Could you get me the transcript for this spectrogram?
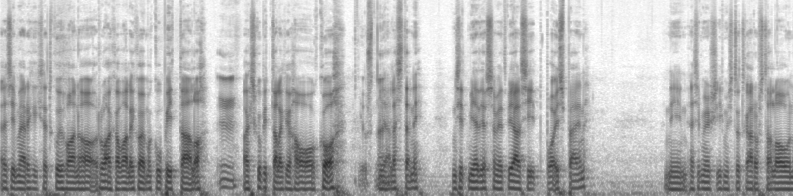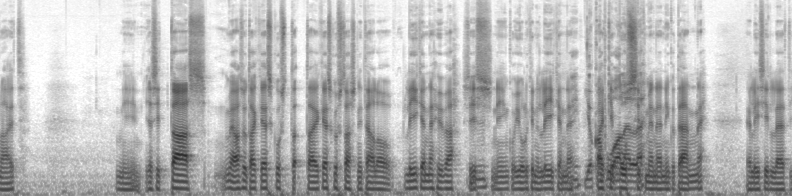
esimerkiksi, että kuinka huono ruokavalikoima kupittaalo, Mm, vaikka kupittaalokin on ihan ok just näin. mielestäni, niin sitten mieti, jos sä mietit vielä siitä poispäin, niin esimerkiksi ihmiset, jotka arvostaa lounait, niin, ja sitten taas me asutaan keskusta, tai keskustassa, niin täällä on liikenne hyvä, siis mm. niin kuin julkinen liikenne, Niin, joka kaikki puolelle. bussit menee niin kuin tänne. Eli silleen, että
